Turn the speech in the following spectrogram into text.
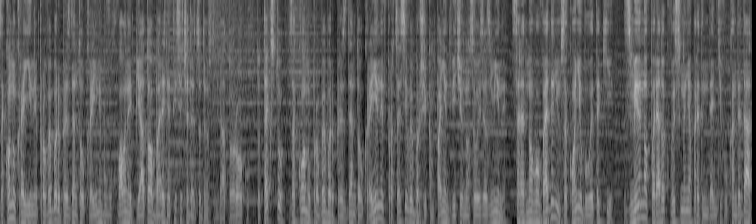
Закон України про вибори президента України був ухвалений 5 березня 1999 року. До тексту закону про вибори президента України в процесі виборчої кампанії двічі вносилися зміни. Серед нововведень в законі були такі: змінено порядок висунення претендентів у кандидат.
